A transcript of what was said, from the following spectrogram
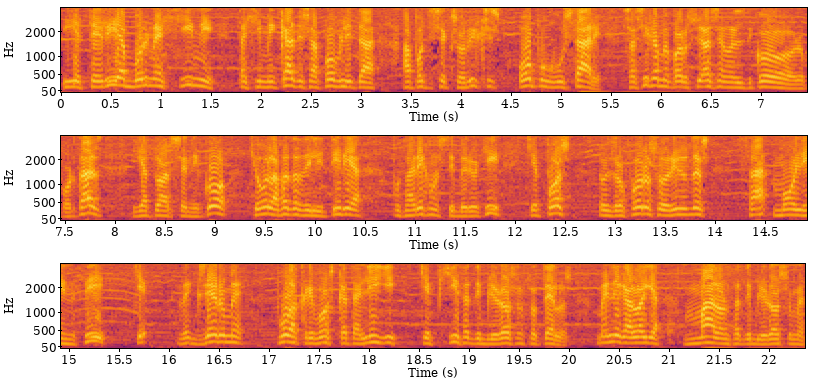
Η εταιρεία μπορεί να χύνει τα χημικά της απόβλητα από τις εξορίξεις όπου γουστάρει. Σας είχαμε παρουσιάσει αναλυτικό ρεπορτάζ για το αρσενικό και όλα αυτά τα δηλητήρια που θα ρίχνουν στην περιοχή και πως ο υδροφόρος ορίζοντας θα μολυνθεί και δεν ξέρουμε πού ακριβώς καταλήγει και ποιοι θα την πληρώσουν στο τέλος. Με λίγα λόγια μάλλον θα την πληρώσουμε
